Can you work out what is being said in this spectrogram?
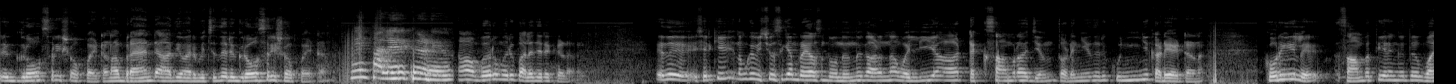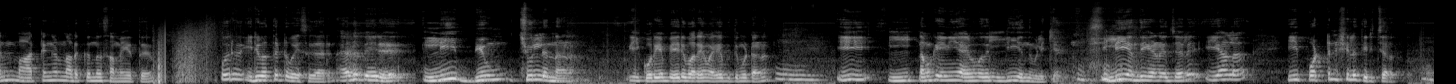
ഒരു ഗ്രോസറി ഷോപ്പായിട്ടാണ് ആ ബ്രാൻഡ് ആദ്യം ആരംഭിച്ചത് ഒരു ഗ്രോസറി ഷോപ്പായിട്ടാണ് ആ വെറും ഒരു പലചരക്കട ഇത് ശരിക്കും നമുക്ക് വിശ്വസിക്കാൻ പ്രയാസം തോന്നുന്നു. ഇന്ന് കാണുന്ന വലിയ ആ ടെക് സാമ്രാജ്യം തുടങ്ങിയത് ഒരു കുഞ്ഞു കടയായിട്ടാണ്. കൊറിയയിൽ സാമ്പത്തിക രംഗത്ത് വൻ മാറ്റങ്ങൾ നടക്കുന്ന സമയത്ത് ഒരു ഇരുപത്തെട്ട് വയസ്സുകാരൻ അയാളുടെ പേര് ലീ ബ്യൂങ് ചുൽ എന്നാണ്. ഈ കൊറിയൻ പേര് പറയാൻ വലിയ ബുദ്ധിമുട്ടാണ്. ഈ നമുക്ക് ഇനി അയാൾ മുതൽ ലീ എന്ന് വിളിക്കാം. ലീ എന്ത് ചെയ്യുകയാണെന്ന് വെച്ചാൽ ഇയാൾ ഈ പൊട്ടൻഷ്യൽ തിരിച്ചറിഞ്ഞു.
